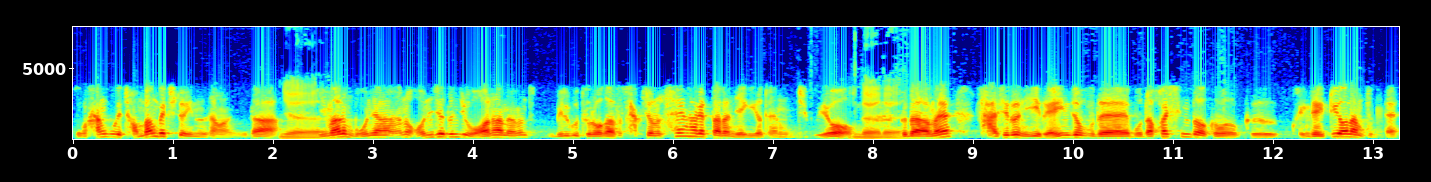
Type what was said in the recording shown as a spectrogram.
지금 한국에 전방 배치되어 있는 상황입니다. 예. 이 말은 뭐냐 하면 언제든지 원하면은 밀고 들어가서 작전을 수행하겠다는 얘기가 되는 것이고요. 그 다음에 사실은 이 레인저 부대보다 훨씬 더 그, 그 굉장히 뛰어난 부대,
